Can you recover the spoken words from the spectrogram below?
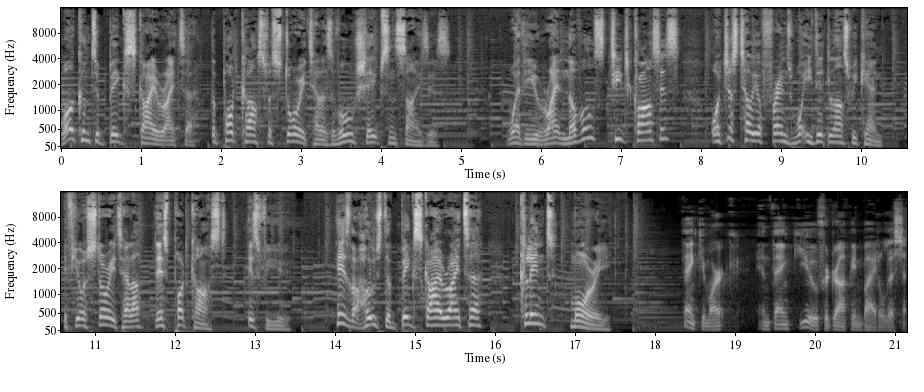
Welcome to Big Sky Writer, the podcast for storytellers of all shapes and sizes. Whether you write novels, teach classes, or just tell your friends what you did last weekend, if you're a storyteller, this podcast is for you. Here's the host of Big Sky Writer, Clint Morey. Thank you, Mark, and thank you for dropping by to listen.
